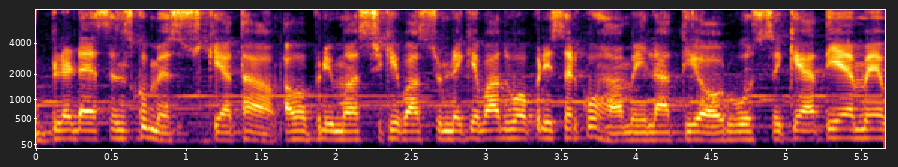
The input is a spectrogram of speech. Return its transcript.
ब्लड एसेंस को महसूस किया था? अब अपनी मास्टर की बात सुनने के बाद वो अपने सर को हाँ मिलाती है और वो उससे कहती है, मैं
